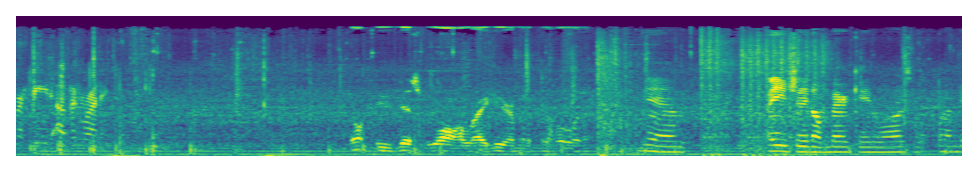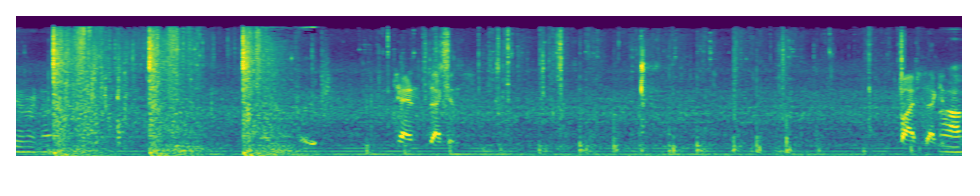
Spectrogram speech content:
Proceed up and running. Don't do this wall right here. I'm gonna put a hole in it. Yeah. I usually don't barricade walls, but what I'm doing right now. Ten seconds. Five seconds. Ah,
